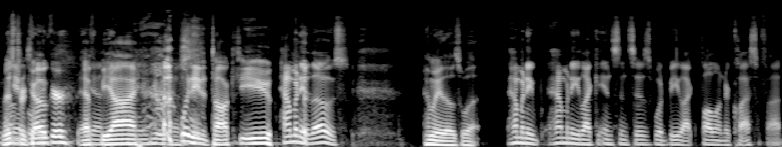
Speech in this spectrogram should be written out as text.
Mr. can't believe- Coker, FBI. Yes. we need to talk to you. How many of those? How many of those? What? How many? How many like instances would be like fall under classified?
